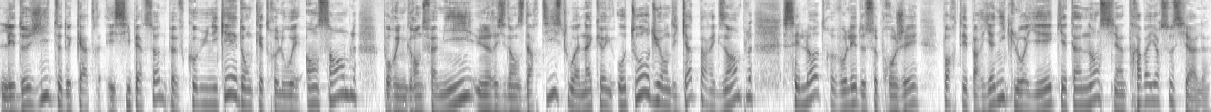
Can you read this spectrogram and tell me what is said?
Les deux gîtes de 4 et 6 personnes peuvent communiquer et donc être loués ensemble pour une grande famille, une résidence d'artistes ou un accueil autour du handicap par exemple. C'est l'autre volet de ce projet porté par Yannick Loyer qui est un ancien travailleur social.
